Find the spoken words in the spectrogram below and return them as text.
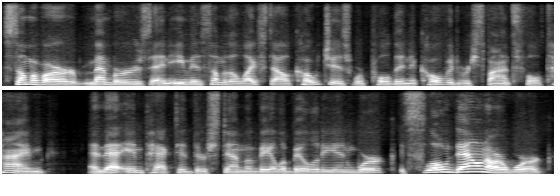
some of our members and even some of the lifestyle coaches were pulled into COVID response full time, and that impacted their STEM availability and work. It slowed down our work,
